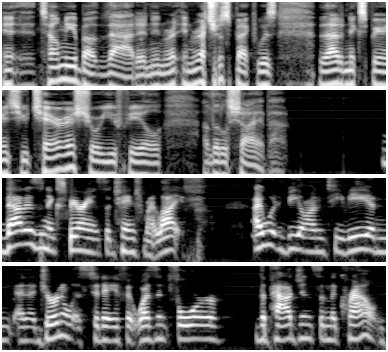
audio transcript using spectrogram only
Uh, tell me about that. And in re- in retrospect, was that an experience you cherish or you feel a little shy about? that is an experience that changed my life. I wouldn't be on TV and, and a journalist today if it wasn't for the pageants and the crown.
